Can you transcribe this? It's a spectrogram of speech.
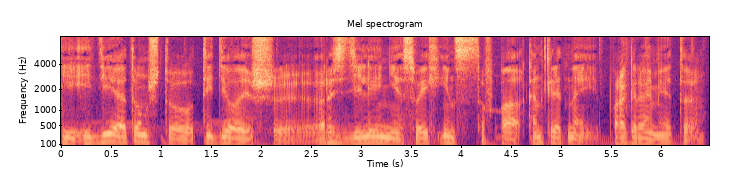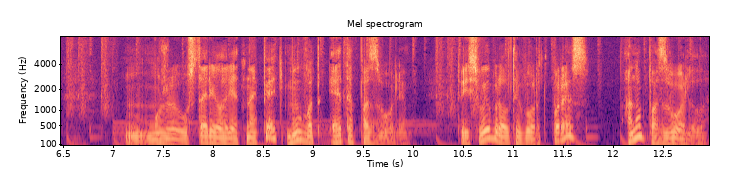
и идея о том, что ты делаешь э, разделение своих инстансов по конкретной программе, это уже устарело лет на 5, мы вот это позволим. То есть выбрал ты WordPress, оно позволило.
